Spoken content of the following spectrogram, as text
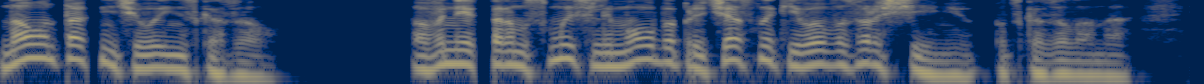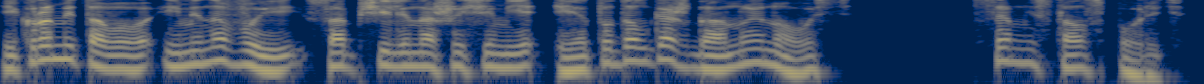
но он так ничего и не сказал. «В некотором смысле мы оба причастны к его возвращению», — подсказала она. «И кроме того, именно вы сообщили нашей семье эту долгожданную новость». Сэм не стал спорить.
